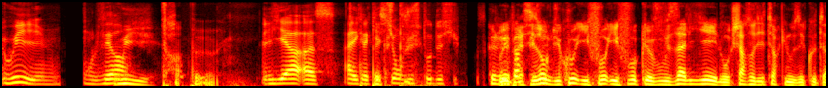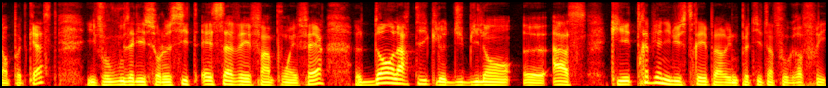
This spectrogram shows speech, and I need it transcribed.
Oui, on le verra. Oui. Un peu. Lié à As, avec la question juste au-dessus. Que Oui, précisons que du coup, il faut, il faut que vous alliez, donc chers auditeurs qui nous écoutez en podcast, il faut que vous alliez sur le site savf1.fr, dans l'article du bilan euh, AS, qui est très bien illustré par une petite infographie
